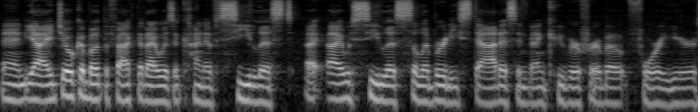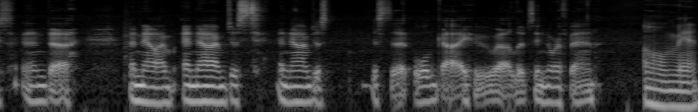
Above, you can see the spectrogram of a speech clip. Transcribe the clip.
and yeah I joke about the fact that I was a kind of C list I, I was C list celebrity status in Vancouver for about four years and uh, and now I'm and now I'm just and now I'm just just an old guy who uh, lives in North Van. Oh man!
